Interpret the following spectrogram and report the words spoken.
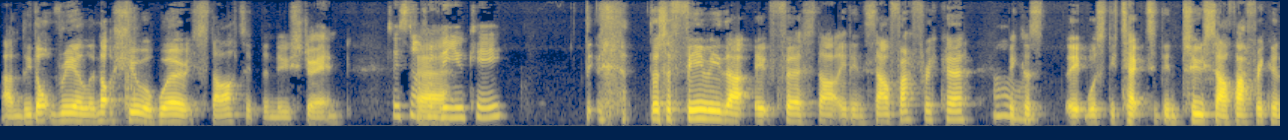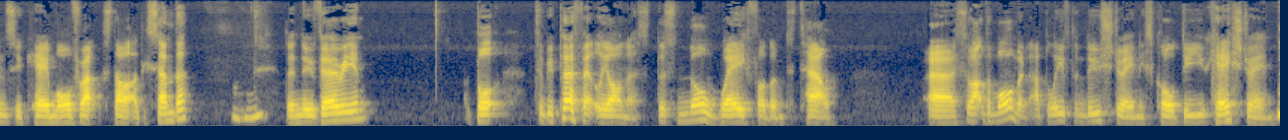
and they don't really, not sure where it started. The new strain. So it's not uh, from the UK. There's a theory that it first started in South Africa oh. because it was detected in two South Africans who came over at the start of December. Mm-hmm. The new variant, but to be perfectly honest, there's no way for them to tell uh, so at the moment, I believe the new strain is called the UK strain.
